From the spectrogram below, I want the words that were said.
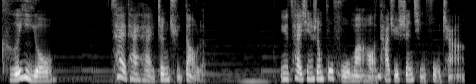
可以哟，蔡太太争取到了，因为蔡先生不服嘛，哈，他去申请复查。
